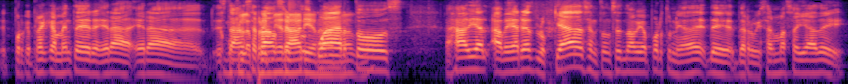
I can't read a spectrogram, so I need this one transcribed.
eh, Porque prácticamente era, era, era estaban cerrados ciertos cuartos. Ajá, había, había áreas bloqueadas, entonces no había oportunidad de, de- de revisar más allá de,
